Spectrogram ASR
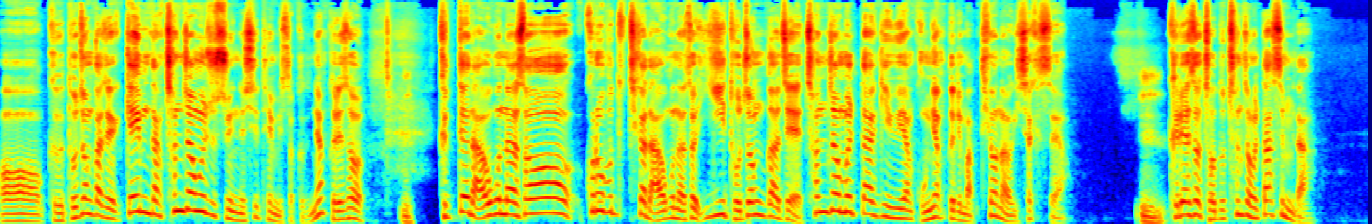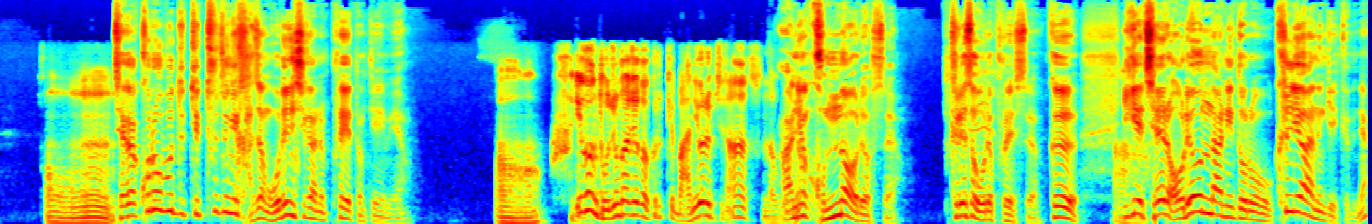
어 그 도전 과제 게임당 천 점을 줄 수 있는 시스템이 있었거든요. 그래서 음. 그때 나오고 나서 Call of Duty가 나오고 나서 이 도전 과제 천 점을 따기 위한 공략들이 막 튀어나오기 시작했어요. 음. 그래서 저도 천 점을 땄습니다. 어, 제가 Call of Duty 2 중에 가장 오랜 시간을 플레이했던 게임이에요. 어. 이건 도전 과제가 그렇게 많이 어렵진 않았었나 봐요 아니요, 겁나 어려웠어요. 그래서 오래 플레이했어요. 그 아, 이게 제일 어려운 난이도로 클리어하는 게 있거든요.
